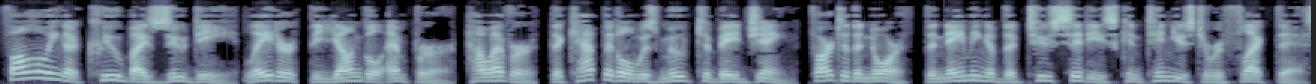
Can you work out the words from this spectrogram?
Following a coup by Zhu Di later, the Yongle Emperor, however, the capital was moved to Beijing, far to the north. The naming of the two cities continues to reflect this.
